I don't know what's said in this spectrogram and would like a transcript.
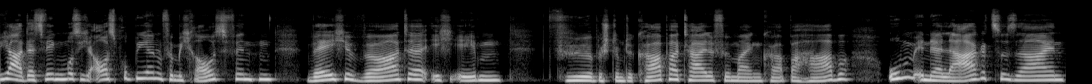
Ja, deswegen muss ich ausprobieren und für mich rausfinden, welche Wörter ich eben für bestimmte Körperteile für meinen Körper habe, um in der Lage zu sein,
